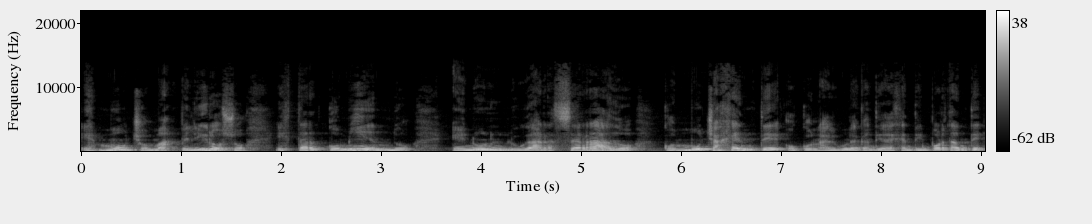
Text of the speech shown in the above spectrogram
es mucho más peligroso estar comiendo en un lugar cerrado con mucha gente o con alguna cantidad de gente importante,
